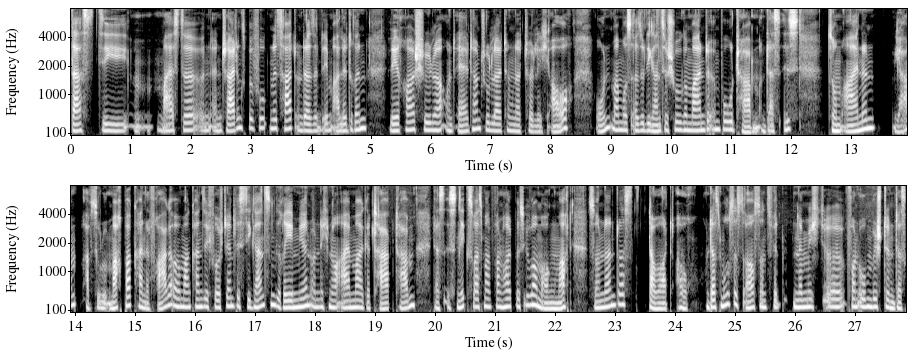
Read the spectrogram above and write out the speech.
das die meiste Entscheidungsbefugnis hat. Und da sind eben alle drin, Lehrer, Schüler und Eltern, Schulleitung natürlich auch. Und man muss also die ganze Schulgemeinde im Boot haben. Und das ist zum einen ja, absolut machbar, keine Frage, aber man kann sich vorstellen, bis die ganzen Gremien und nicht nur einmal getagt haben, das ist nichts, was man von heute bis übermorgen macht, sondern das dauert auch. Und das muss es auch, sonst wird nämlich äh, von oben bestimmt. Das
